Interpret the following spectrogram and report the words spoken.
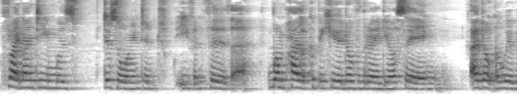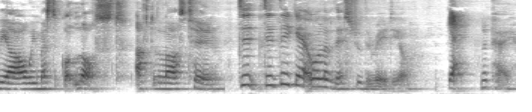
Flight 19 was disoriented even further. One pilot could be heard over the radio saying, I don't know where we are, we must have got lost after the last turn. Did did they get all of this through the radio? Yeah, Okay,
